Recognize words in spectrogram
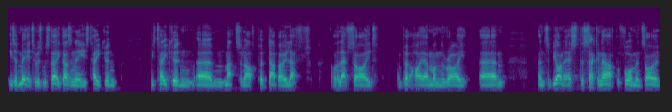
he's admitted to his mistake hasn't he? He's taken he's taken um, Maatsen off, put Dabo left on the left side, and put Hyam on the right. Um, and to be honest, the second half performance, I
